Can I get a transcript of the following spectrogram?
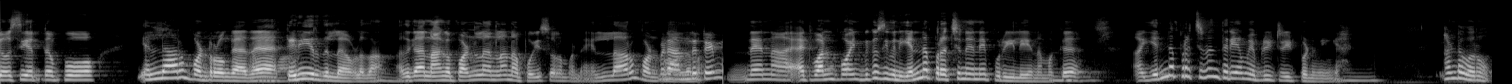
ஜோசியர்கிட்ட போ எல்லாரும் பண்றோங்க அதை. தெரியறது இல்லை அவ்வளவுதான். அதுக்காக நாங்க பண்ணலன்னா நான் பொய் சொல்ல மாட்டேன். எல்லாரும் பட் பண்றோம் அந்த time then at one point because இவன் என்ன பிரச்சனைனே புரியலையே நமக்கு. என்ன பிரச்சனைன்னு தெரியாம எப்படி ட்ரீட் பண்ணுவீங்க? சண்டை வரும்.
